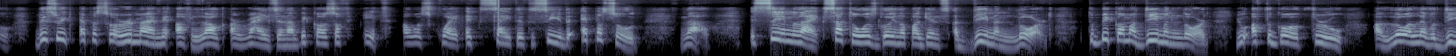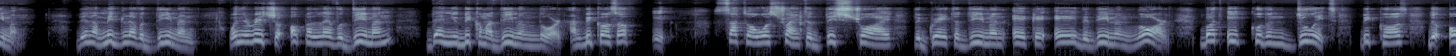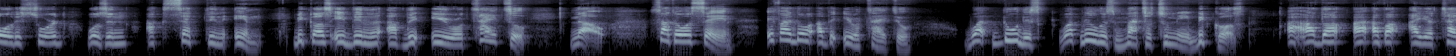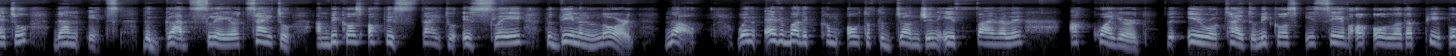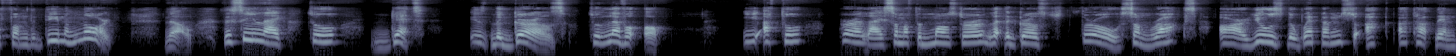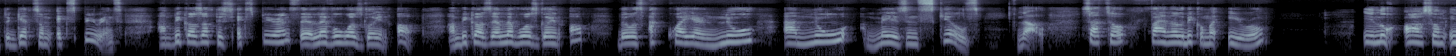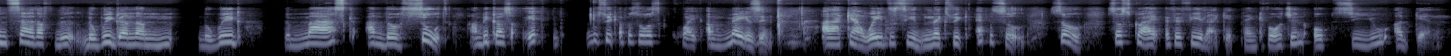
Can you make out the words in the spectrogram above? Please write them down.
Oh, this week episode remind me of Log Horizon and because of it, I was quite excited to see the episode. Now, it seemed like Sato was going up against a demon lord. To become a demon lord, you have to go through a lower level demon, then a mid level demon. When you reach the upper level demon, then you become a demon lord. And because of Sato was trying to destroy the greater demon, aka the demon lord, but he couldn't do it because the holy sword wasn't accepting him because he didn't have the hero title. Now, Sato was saying, if I don't have the hero title, what do this what do this matter to me? Because I have, a, I have a higher title than it, the God Slayer title, and because of this title is slay the demon lord. Now, when everybody come out of the dungeon, he finally acquired the hero title because he saved a whole lot of people from the demon lord. Now, they seem like to get is the girls to level up. He have to paralyze some of the monster, let the girls throw some rocks or use the weapons to attack them to get some experience. And because of this experience, their level was going up. And because their level was going up, they was acquiring new and new amazing skills. Now, Sato finally become a hero. He look awesome inside of the, the wig and the, the wig, the mask and the suit. And because it, this week episode was quite amazing. And I can't wait to see the next week episode. So subscribe if you feel like it. Thank you for watching. Hope to see you again.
